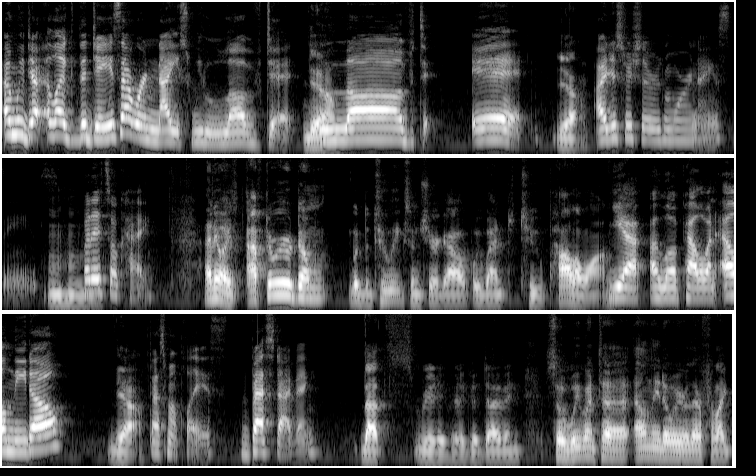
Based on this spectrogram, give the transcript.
And we de- like the days that were nice, we loved it. Yeah. Loved it. Yeah. I just wish there was more nice days. Mm-hmm. But it's okay. Anyways, after we were done with the two weeks in Siargao, we went to Palawan. Yeah, I love Palawan. El Nido, Yeah, that's my place. Best diving. that's really really good diving. So we went to El Nido. We were there for like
